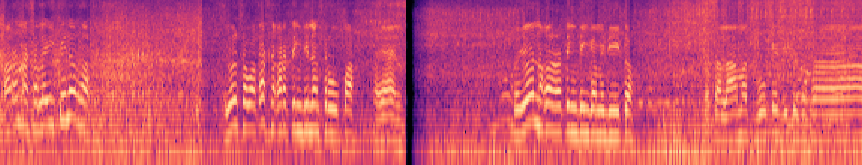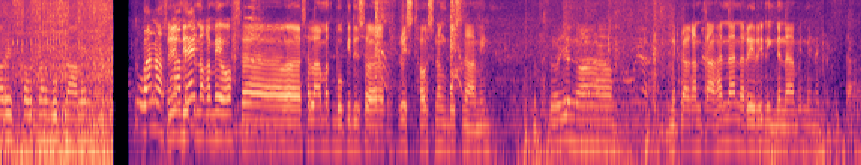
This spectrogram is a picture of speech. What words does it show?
Para nasa Leyte lang ah. Yun, sa wakas nakarating din ng tropa. Ayan. So yun, nakarating din kami dito. Sa Salamat Bukid dito sa, sa rest house ng bus namin. Paano? So yun, dito na kami oh sa Salamat Bukid dito sa rest house ng bus namin. So yun, ah, nagkakantahan na, naririnig na namin may nagkakantahan.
